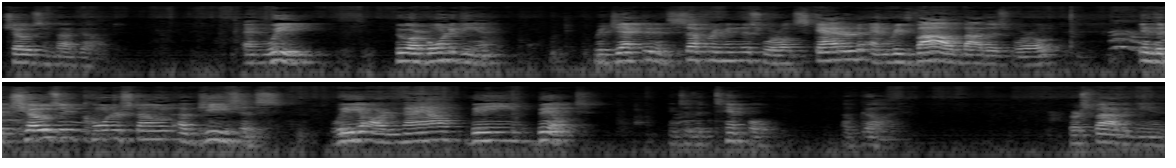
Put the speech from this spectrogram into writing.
chosen by God. And we, who are born again, rejected and suffering in this world, scattered and reviled by this world, in the chosen cornerstone of Jesus, we are now being built into the temple of God. Verse 5 again.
